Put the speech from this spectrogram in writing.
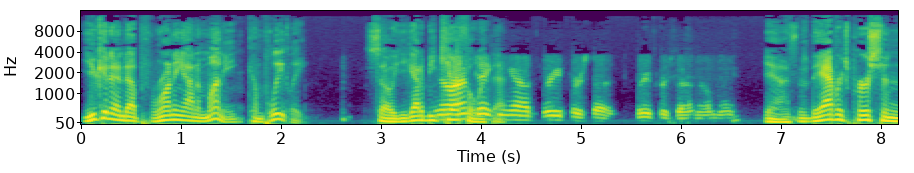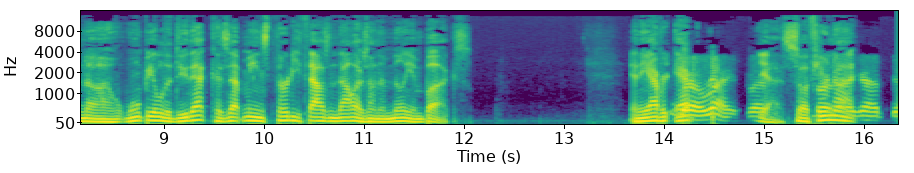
you could end up running out of money completely. So you got to be no, careful I'm with that. taking out 3%. 3% only. Yeah, so the average person uh, won't be able to do that because that means thirty thousand dollars on a million bucks. And the average, Well, right. But, yeah. So if you're not I got uh,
